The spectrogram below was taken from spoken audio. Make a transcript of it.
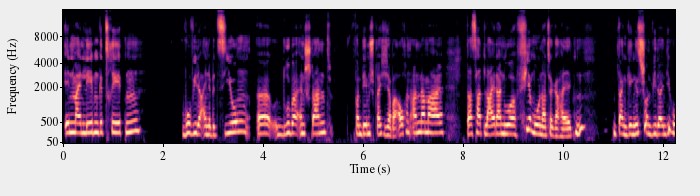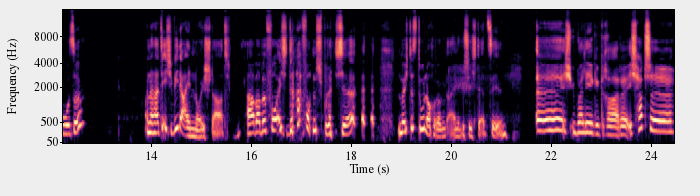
in mein Leben getreten, wo wieder eine Beziehung äh, drüber entstand. Von dem spreche ich aber auch ein andermal. Das hat leider nur vier Monate gehalten. Dann ging es schon wieder in die Hose. Und dann hatte ich wieder einen Neustart. Aber bevor ich davon spreche, möchtest du noch irgendeine Geschichte erzählen? Äh, ich überlege gerade. Ich hatte,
